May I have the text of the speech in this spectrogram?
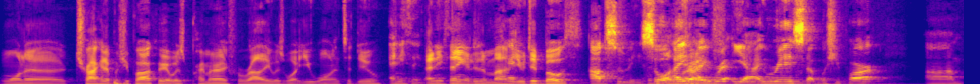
want to track it at Bushy Park, or it was primarily for rally? Was what you wanted to do? Anything. Anything? It didn't matter. You did both. Absolutely. So one I, I drive. ra- yeah, I raced at Bushy Park um,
